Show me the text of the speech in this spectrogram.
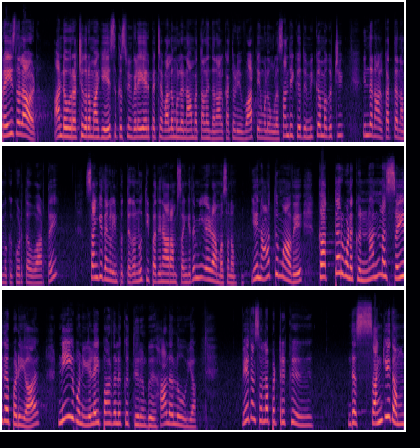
Price Lord ஆண்டவர் ரட்சகரமாகிய இயேசு கிறிஸ்துவின் விலையேற பெற்ற வல்லமுள்ள நாமத்தால் இந்த நாள் கத்தோடைய வார்த்தை மூலம் உங்களை சந்திக்கிறது. மிக்க மகிழ்ச்சி. இந்த நாள் கத்த நமக்கு கொடுத்த வார்த்தை. சங்கீதங்களின் புத்தகம் நூற்றி பதினாறாம் சங்கீதம் ஏழாம் வசனம். என் ஆத்துமாவே கத்தர் உனக்கு நன்மை செய்தபடியால் நீ உன் இளைப்பாறுதலுக்கு திரும்பு. ஹாலலூயா வேதம் சொல்லப்பட்டிருக்கு. இந்த சங்கீதம்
